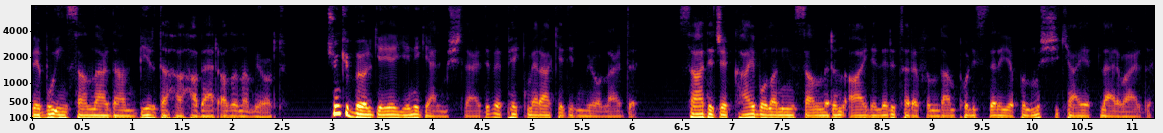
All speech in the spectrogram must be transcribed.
ve bu insanlardan bir daha haber alınamıyordu. Çünkü bölgeye yeni gelmişlerdi ve pek merak edilmiyorlardı. Sadece kaybolan insanların aileleri tarafından polislere yapılmış şikayetler vardı.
